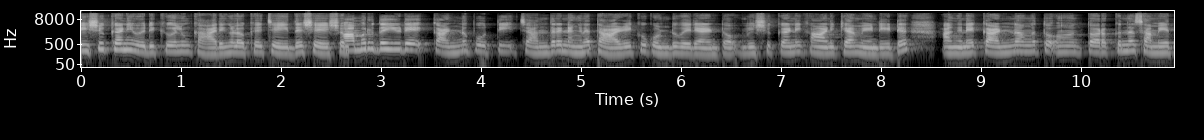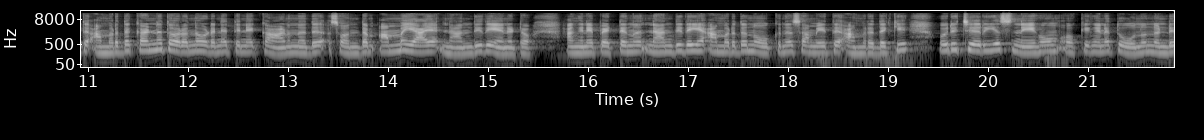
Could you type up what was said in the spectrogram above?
വിഷുക്കണി ഒരുക്കലും കാര്യങ്ങളൊക്കെ ചെയ്ത ശേഷം അമൃതയുടെ കണ്ണു പൊത്തി ചന്ദ്രൻ അങ്ങനെ താഴേക്ക് കൊണ്ടുവരികയാണ് കേട്ടോ വിഷുക്കണി കാണിക്കാൻ വേണ്ടിയിട്ട് അങ്ങനെ കണ്ണ് അങ്ങ് തുറക്കുന്ന സമയത്ത് അമൃത കണ്ണ് തുറന്ന ഉടനെ തന്നെ കാണുന്നത് സ്വന്തം അമ്മയായ നന്ദിതയാണ് കേട്ടോ അങ്ങനെ പെട്ടെന്ന് നന്ദിതയെ അമൃത നോക്കുന്ന സമയത്ത് അമൃതയ്ക്ക് ഒരു ചെറിയ സ്നേഹവും ഒക്കെ ഇങ്ങനെ തോന്നുന്നുണ്ട്.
